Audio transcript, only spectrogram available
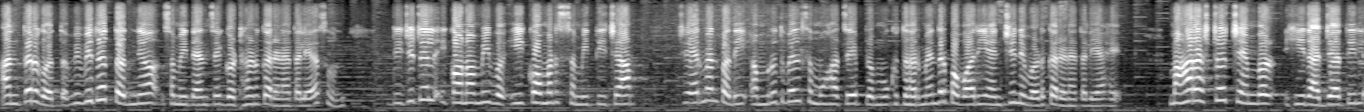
अंतर्गत विविध तज्ज्ञ समित्यांचे गठन करण्यात आले असून डिजिटल इकॉनॉमी व ई कॉमर्स समितीच्या चेअरमॅनपदी अमृतवेल समूहाचे प्रमुख धर्मेंद्र पवार यांची निवड करण्यात आली आहे. महाराष्ट्र चेंबर ही राज्यातील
